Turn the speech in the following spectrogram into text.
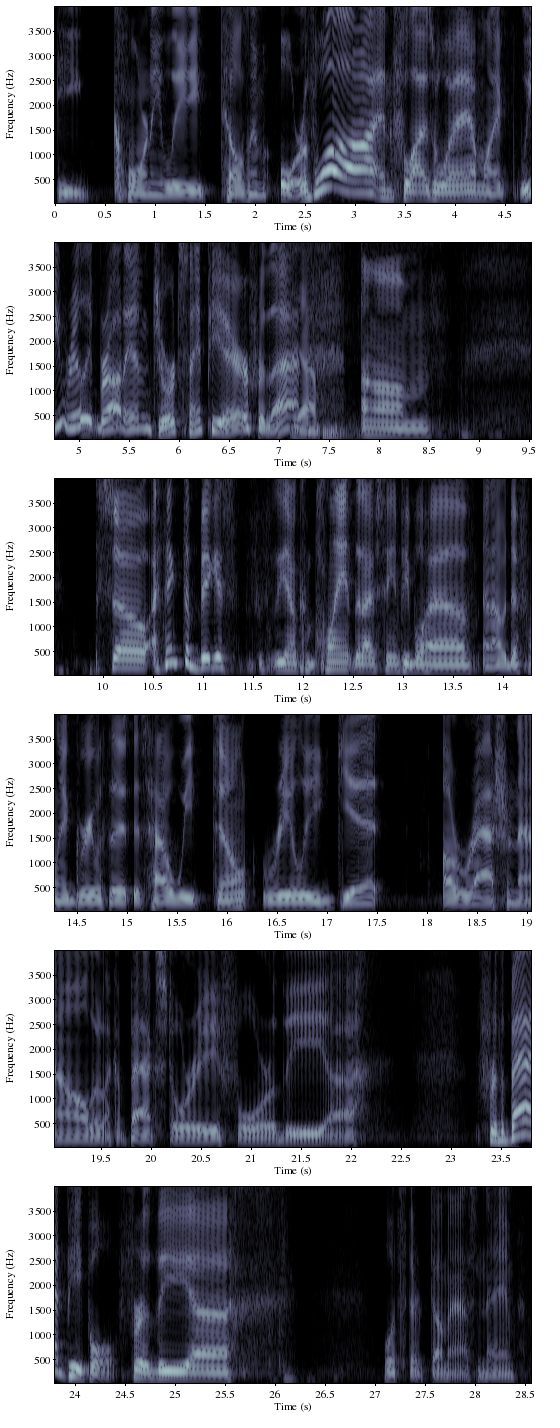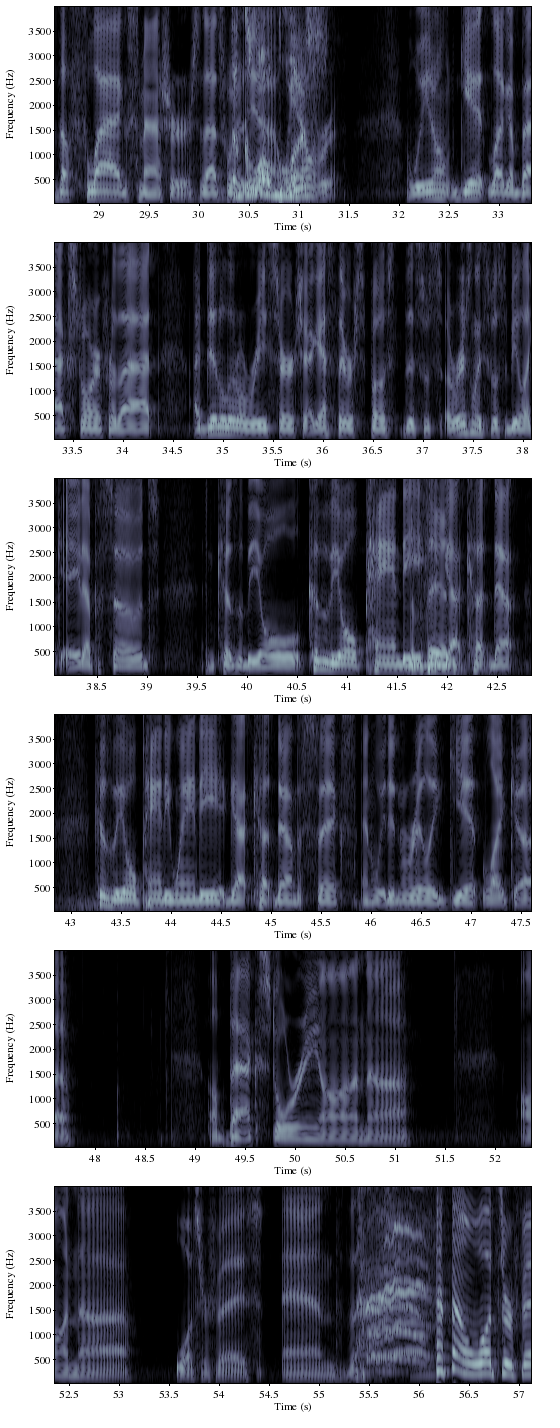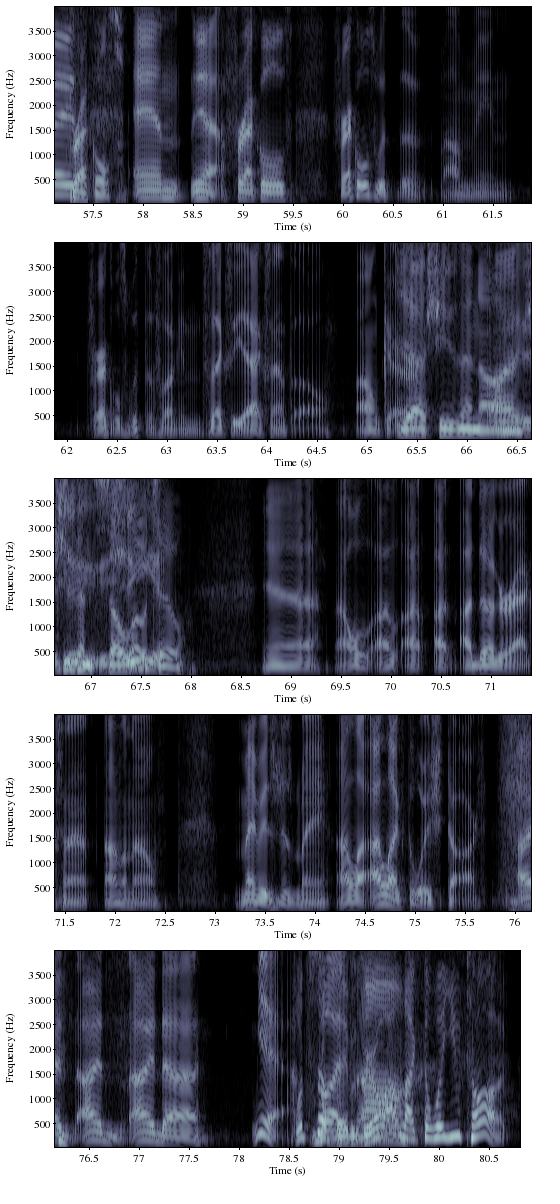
he cornily tells him au revoir and flies away. I'm like, we really brought in George St. Pierre for that. Yeah. So I think the biggest you know complaint that I've seen people have, and I would definitely agree with it, is how we don't really get a rationale or like a backstory for the uh, for the bad people, for the uh, what's their dumbass name, the Flag Smashers. That's what. The it, yeah, we don't. We don't get like a backstory for that. I did a little research. I guess they were supposed. This was originally supposed to be like eight episodes, and because of the old, because of the old pandy, The it got cut down. Because of the old pandy wandy, it got cut down to six, and we didn't really get like a a backstory on uh, on uh, what's her face and the what's her face Freckles. and yeah freckles freckles with the I mean freckles with the fucking sexy accent though I don't care Yeah, she's in. Um, Uh, she's she- in Solo she- too. Yeah I'll, I, I I I dug her accent I don't know maybe it's just me I li- I liked the way she talked I'd I'd I'd uh yeah What's up, but, baby girl? I um, like the way you talk.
